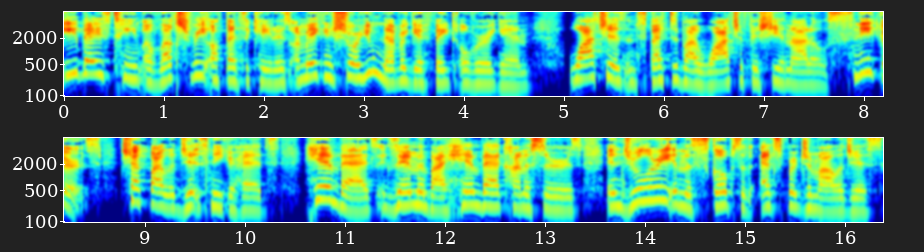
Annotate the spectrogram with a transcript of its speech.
eBay's team of luxury authenticators are making sure you never get faked over again. Watches inspected by watch aficionados, sneakers checked by legit sneakerheads, handbags examined by handbag connoisseurs, and jewelry in the scopes of expert gemologists.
